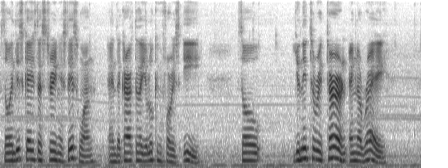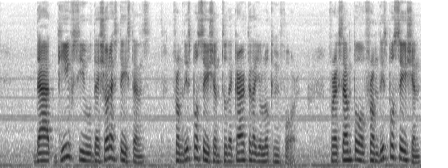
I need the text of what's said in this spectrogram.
So in this case the string is this one, and the character that you're looking for is E. So you need to return an array that gives you the shortest distance from this position to the character that you're looking for. For example, from this position,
